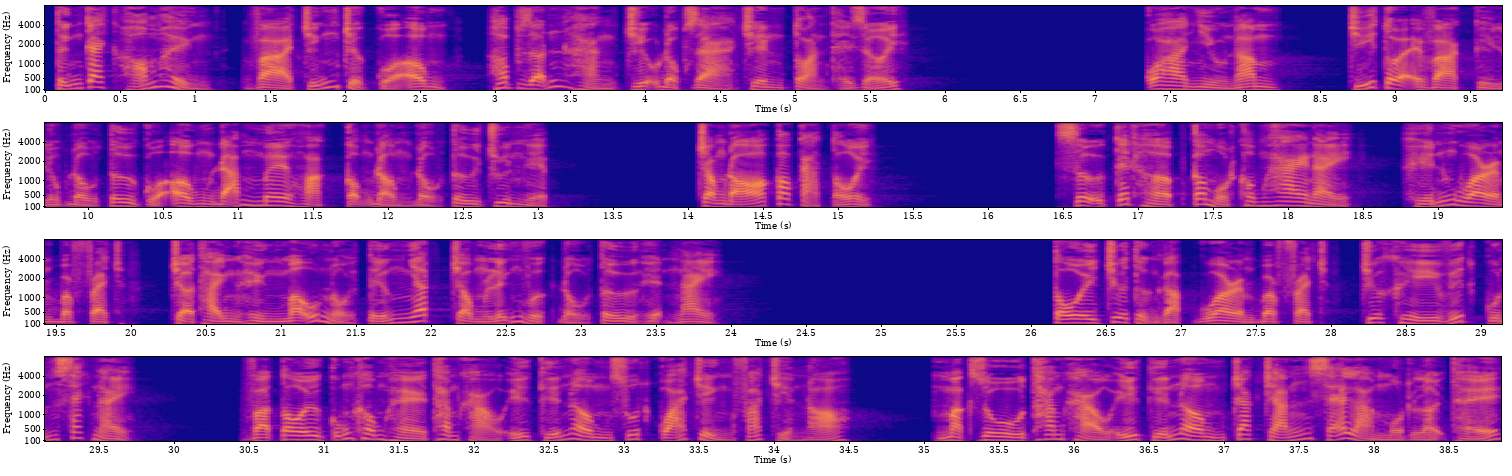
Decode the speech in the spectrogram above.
Tính cách hóm hình và chính trực của ông hấp dẫn hàng triệu độc giả trên toàn thế giới. Qua nhiều năm, trí tuệ và kỷ lục đầu tư của ông đã mê hoặc cộng đồng đầu tư chuyên nghiệp. Trong đó có cả tôi. Sự kết hợp có một không hai này khiến warren buffett trở thành hình mẫu nổi tiếng nhất trong lĩnh vực đầu tư hiện nay. Tôi chưa từng gặp warren buffett trước khi viết cuốn sách này và tôi cũng không hề tham khảo ý kiến ông suốt quá trình phát triển nó mặc dù tham khảo ý kiến ông chắc chắn sẽ là một lợi thế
